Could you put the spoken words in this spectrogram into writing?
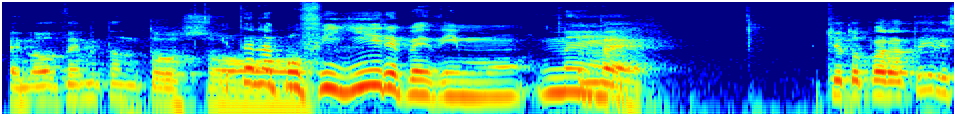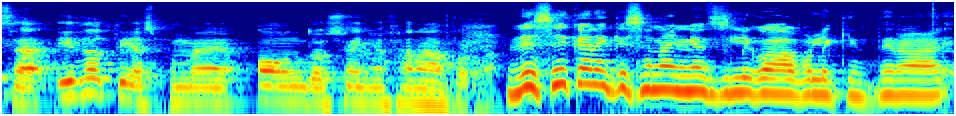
Ενώ δεν ήταν τόσο. Ήταν αποφυγή, ρε παιδί μου. Ναι. Ναι. Και το παρατήρησα. Είδα ότι, ας πούμε, όντως ένιωθα ανάβολα. Δεν σε έκανε και σε να νιώθεις λίγο άβολα εκείνη την ώρα.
